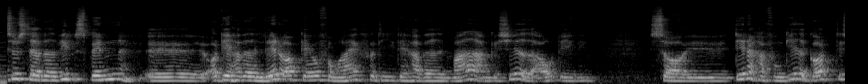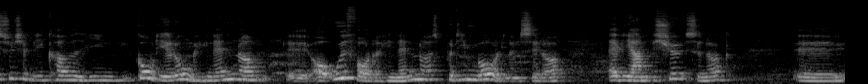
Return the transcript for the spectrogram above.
Jeg synes, det har været vildt spændende, øh, og det har været en let opgave for mig, fordi det har været en meget engageret afdeling. Så øh, det, der har fungeret godt, det synes jeg, vi er kommet i en god dialog med hinanden om, øh, og udfordrer hinanden også på de mål, man sætter op. Er vi ambitiøse nok? Øh,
